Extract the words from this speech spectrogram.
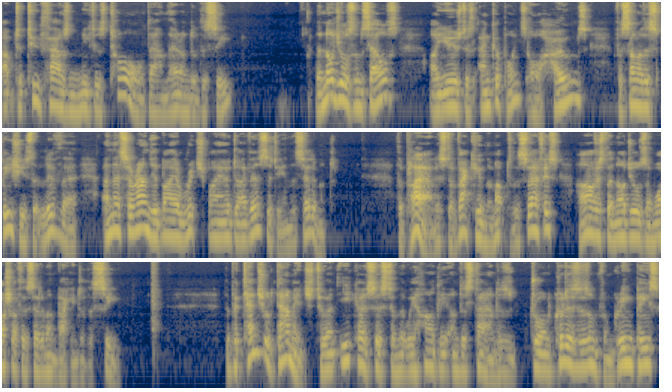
up to 2,000 metres tall down there under the sea. The nodules themselves are used as anchor points or homes for some of the species that live there, and they're surrounded by a rich biodiversity in the sediment. The plan is to vacuum them up to the surface, harvest the nodules, and wash off the sediment back into the sea. The potential damage to an ecosystem that we hardly understand has drawn criticism from Greenpeace,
